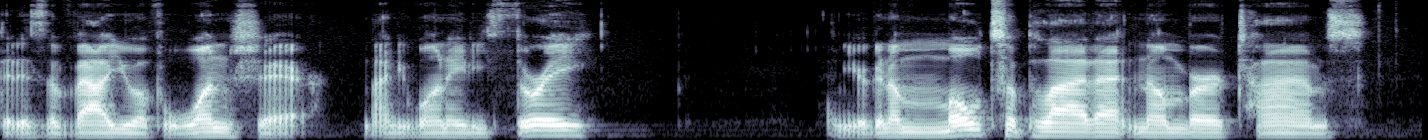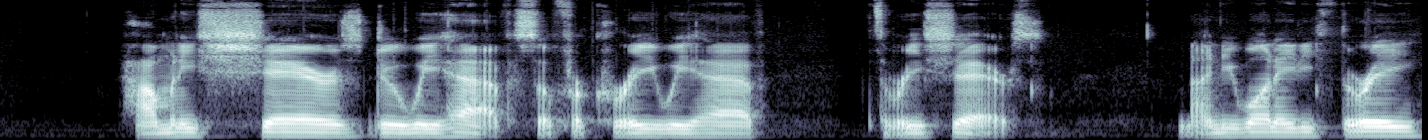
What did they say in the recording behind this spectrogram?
that is the value of one share, 9183. And you're going to multiply that number times how many shares do we have. So for Cree, we have three shares. 9183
